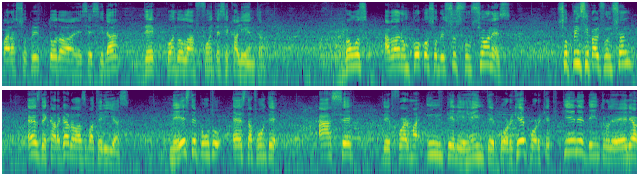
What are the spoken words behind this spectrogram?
para suplir toda la necesidad de cuando la fuente se calienta. Vamos a hablar un poco sobre sus funciones. Su principal función es de cargar las baterías. En este punto, esta fuente hace de forma inteligente. ¿Por qué? Porque tiene dentro de ella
